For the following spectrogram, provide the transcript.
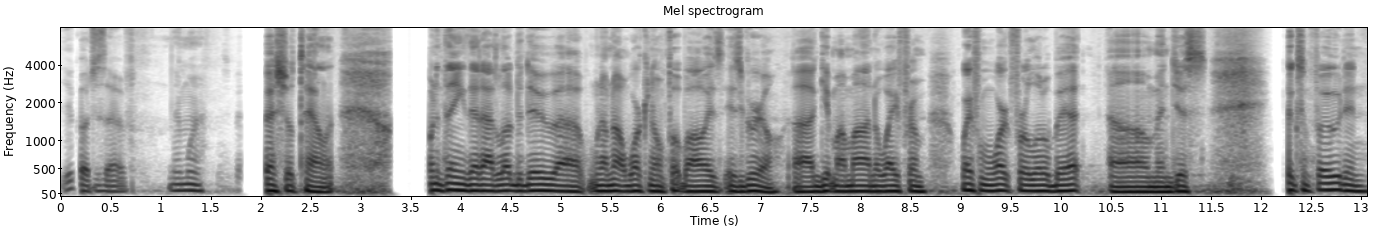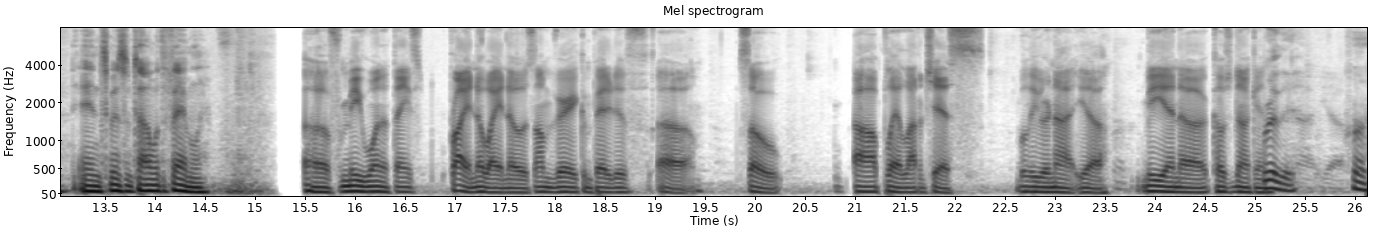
your coaches have? Name one. Special talent. One of the things that I'd love to do uh, when I'm not working on football is, is grill. Uh, get my mind away from away from work for a little bit, um, and just cook some food and, and spend some time with the family. Uh, for me, one of the things probably nobody knows, I'm very competitive. Uh, so I'll play a lot of chess. Believe it or not, yeah. Me and uh, Coach Duncan. Really? Huh.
